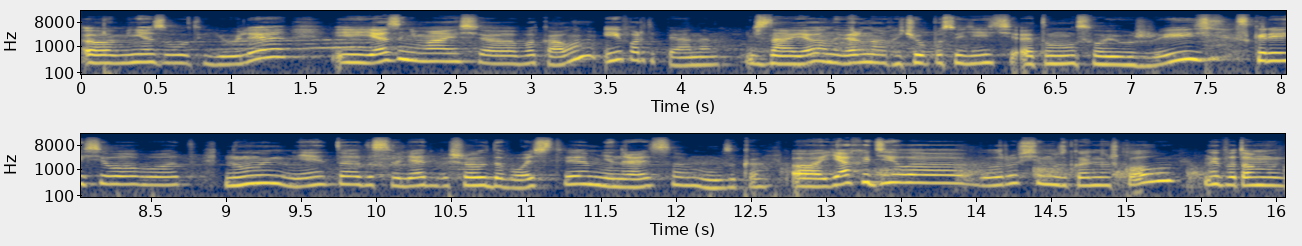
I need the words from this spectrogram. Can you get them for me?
Э, меня зовут Юлия, и я занимаюсь э, вокалом и фортепиано. Не знаю, я, наверное, хочу посвятить этому свою жизнь, скорее всего, вот. Ну, и мне это доставляет большое удовольствие, мне нравится музыка. Э, я ходила в Беларуси в музыкальную школу, ну и потом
